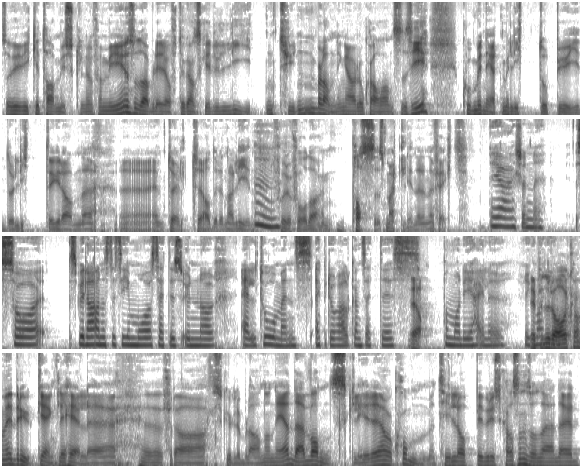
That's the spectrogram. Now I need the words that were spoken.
Så vi vil ikke ta musklene for mye, så da blir det ofte ganske liten, tynn blanding av lokal anestesi kombinert med litt opioid og litt grann, eh, eventuelt adrenalin, mm. for å få da en passe smertelindrende effekt. Ja, jeg skjønner. Så spinalanestesi må settes under L2, mens epidural kan settes ja. på en måte i hele Epidural kan vi bruke egentlig hele uh, fra skulderbladene og ned. Det er vanskeligere å komme til opp i brystkassen, så det er, det er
